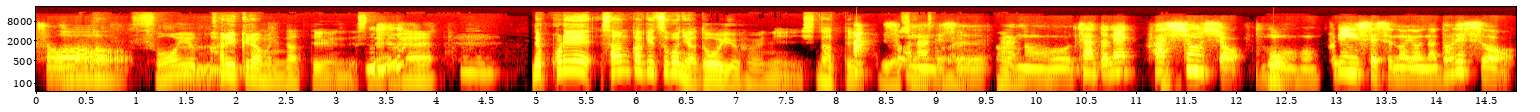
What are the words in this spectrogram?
そあそういうカリキュラムになっているんですね。う。うんで、これ3ヶ月後にはどういう風になっていらっあ、しゃそうなんでるんですかね？す。うんあの、ちゃんとね、ファッションショー、もう、プリンセスのようなドレスを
